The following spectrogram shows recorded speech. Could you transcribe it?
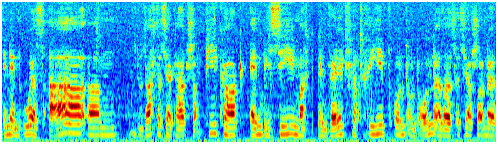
in den USA, ähm, du sagtest ja gerade schon, Peacock, NBC macht den Weltvertrieb und und und. Also es ist ja schon eine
